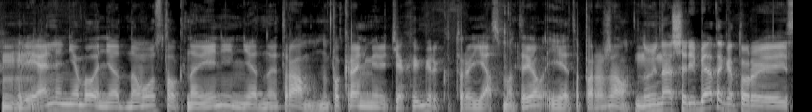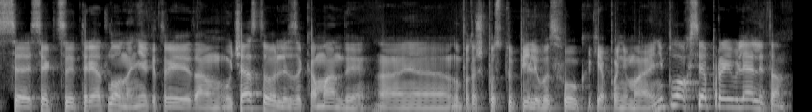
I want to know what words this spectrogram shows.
Мгм. Реально не было ни одного столкновения, ни одной травмы. Ну, по крайней мере, тех игр, которые я смотрел, и это поражало. Ну и наши ребята, которые из э, секции триатлона, некоторые там участвовали за команды, э, ну потому что поступили в СФУ, как я понимаю, неплохо себя проявляли там.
